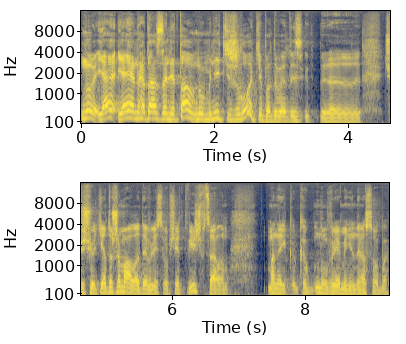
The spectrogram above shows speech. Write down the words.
Ну, я, я іноді залітав, ну мені тяжело, типу, дивитись е, чуть-чуть. Я дуже мало дивлюсь вообще твіч в цілому. У мене ну, времени не особо.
